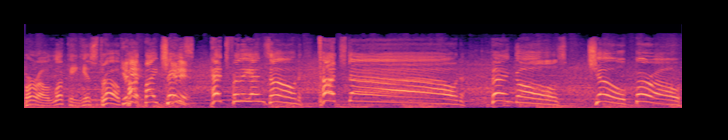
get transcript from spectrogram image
Burrow looking his throw. Get Caught by Chase. Heads for the end zone. Touchdown. Bengals. Joe Burrow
